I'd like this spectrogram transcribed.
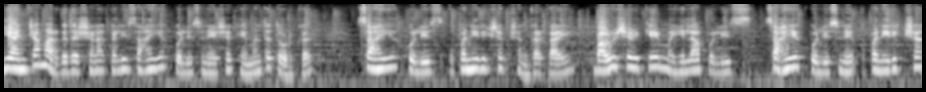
यांच्या मार्गदर्शनाखाली सहाय्यक पोलीस निरीक्षक हेमंत तोडकर सहाय्यक पोलीस उपनिरीक्षक शंकर काळे बाळू शेळके महिला पोलीस सहाय्यक पोलीस उपनिरीक्षक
